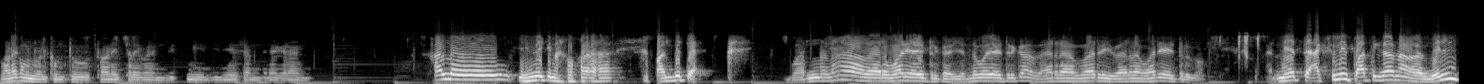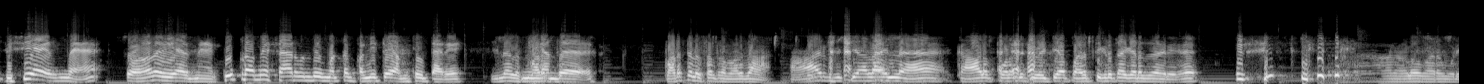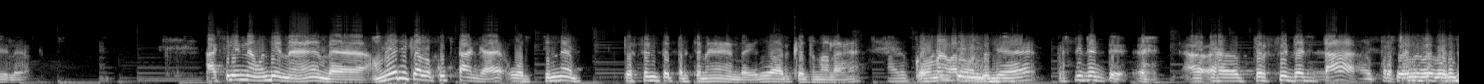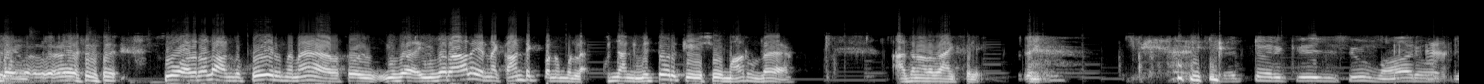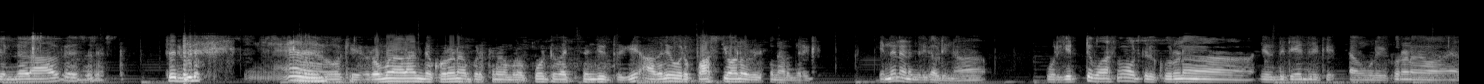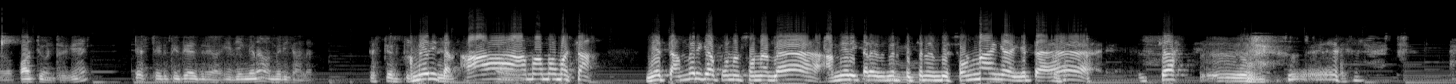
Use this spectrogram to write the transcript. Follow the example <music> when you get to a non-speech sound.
வணக்கம் and welcome to தானே தலைவன் with me Dinesh Dinakaran hello இன்னைக்கு நான் வந்துட்டேன். வரலனா வேற மாதிரி ஆயிட்டு இருக்கா எந்த மாதிரி ஆயிட்டு இருக்கா வேற மாதிரி வேற மாதிரி ஆயிட்டு இருக்கும் நேத்து ஆக்சுவலி பாத்தீங்கன்னா நான் வெல் பிஸியா இருந்தேன். ஸோ அதனால கூப்பிடாம சார் வந்து மட்டும் பண்ணிட்டு அனுப்பிச்சு விட்டாரு. இல்ல நீங்க அந்த படத்துல சொல்ற மாதிரிதான். ஆறு விஷயம்லாம் இல்ல. காலை பொழந்துட்டு வெட்டியா படுத்துக்கிட்டு தான் கிடந்தாரு. <laughs> ஆனாலும் வர முடியல. ஆக்சுவலி நான் வந்து என்ன இந்த அமெரிக்கால கூப்பிட்டாங்க. ஒரு சின்ன பிரசன்ட் பிரச்சனை இந்த இதுவா இருக்கிறதுனால. கொரோனா வேற வந்தது. President பிரசிடென்டா President. ஸோ அதனால அங்க போயிருந்தேன்னா ஸோ இவ இவரால என்ன காண்டாக்ட் பண்ண முடியல. கொஞ்சம் அங்க நெட்வொர்க் இஷ்யூ மாறும்ல. அதனாலதான் ஆக்சுவலி நெட்வொர்க்கு இஷ்யூ மாறும். என்னடா பேசுற? சரி விடு. ஓகே. ரொம்ப நாளா இந்த கொரோனா பிரச்சனை நம்மள போட்டு வச்சு செஞ்சுட்டு இருக்கு அதுலயும் ஒரு பாசிட்டிவான ஒரு விஷயம் நடந்திருக்கு. என்ன நடந்திருக்கு அப்படின்னா ஒரு எட்டு மாசமா ஒருத்தர் கொரோனா இருந்துட்டே இருந்திருக்கு. அவங்களுக்கு கொரோனா பாசிட்டிவ் வந்துருக்கு டெஸ்ட் எடுத்துட்டே இருந்திருக்காங்க. இது எங்கன்னா அமெரிக்கால. டெஸ்ட் எடுத்து அமெரிக்கா. ஆ ஆமா ஆமா மச்சான். நேத்து அமெரிக்கா போகணும்னு சொன்னல அமெரிக்கால இது மாதிரி பிரச்சனை இருந்து சொன்னாங்க என்கிட்ட. <laughs>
